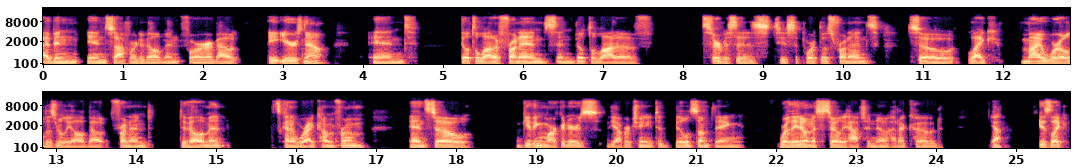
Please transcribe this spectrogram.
I've been in software development for about eight years now, and built a lot of front ends and built a lot of services to support those front ends. So like my world is really all about front end development. That's kind of where I come from. And so giving marketers the opportunity to build something where they don't necessarily have to know how to code Yeah. is like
